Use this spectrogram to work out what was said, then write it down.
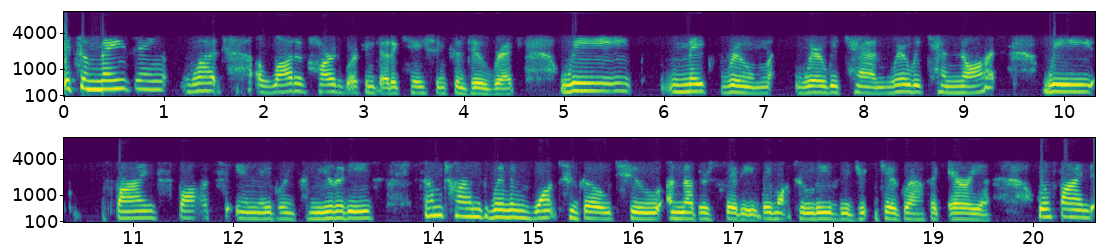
It's amazing what a lot of hard work and dedication can do, Rick. We make room where we can. Where we cannot, we find spots in neighboring communities. Sometimes women want to go to another city. They want to leave the ge- geographic area. We'll find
